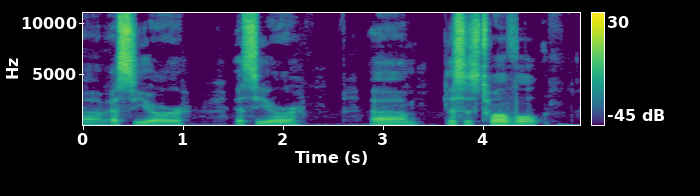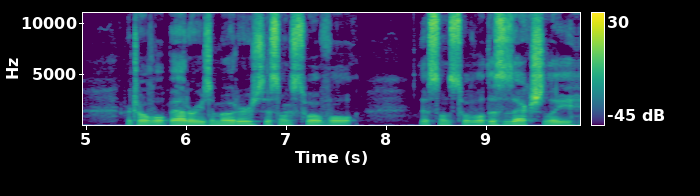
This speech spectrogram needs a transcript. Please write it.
uh, SCR, SCR. Um, this is 12 volt for 12 volt batteries and motors. This one's 12 volt. This one's 12 volt. This is actually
